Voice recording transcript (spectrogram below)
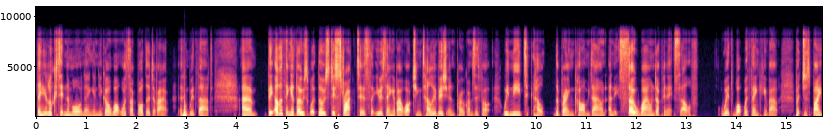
then you look at it in the morning and you go, what was I bothered about with that? Um, the other thing are those those distractors that you were saying about watching television programs. Is we need to help the brain calm down, and it's so wound up in itself with what we're thinking about. But just by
